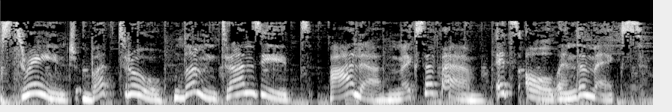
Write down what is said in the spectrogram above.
strange but true. ضمن ترانزيت. على ميكس أف أم. It's all in the mix.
